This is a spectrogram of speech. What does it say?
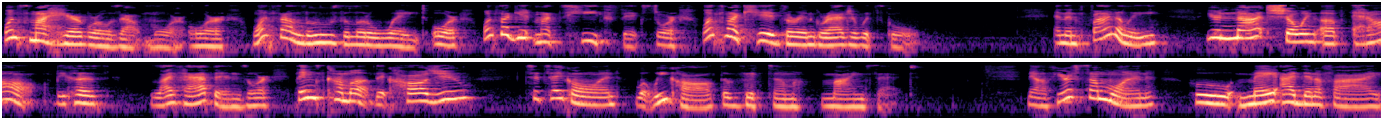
once my hair grows out more, or once I lose a little weight, or once I get my teeth fixed, or once my kids are in graduate school. And then finally, you're not showing up at all because life happens or things come up that cause you to take on what we call the victim mindset. Now, if you're someone who may identify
